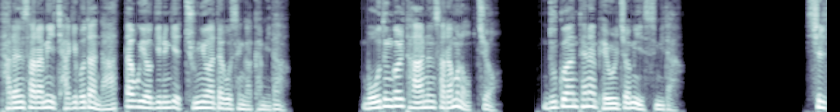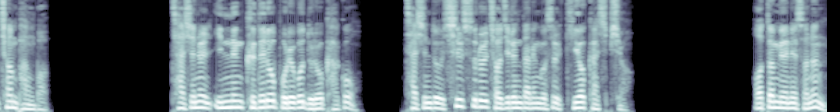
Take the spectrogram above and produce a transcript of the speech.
다른 사람이 자기보다 낫다고 여기는 게 중요하다고 생각합니다. 모든 걸 다 아는 사람은 없죠. 누구한테나 배울 점이 있습니다. 실천 방법. 자신을 있는 그대로 보려고 노력하고 자신도 실수를 저지른다는 것을 기억하십시오. 어떤 면에서는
